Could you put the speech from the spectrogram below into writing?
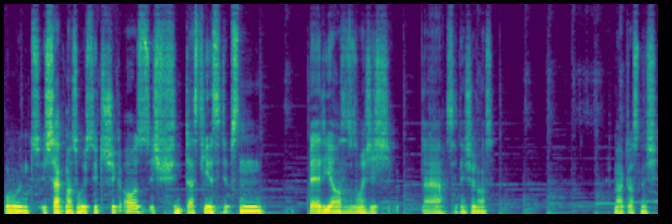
Und ich sag mal so, es sieht schick aus. Ich finde, das hier sieht ein bisschen baddie aus. Also so richtig, naja, sieht nicht schön aus. Ich mag das nicht.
